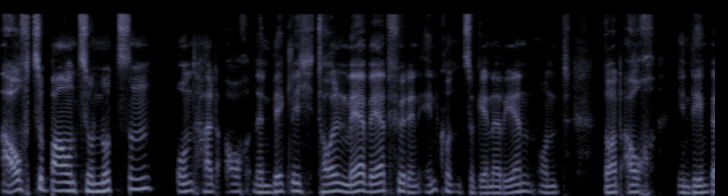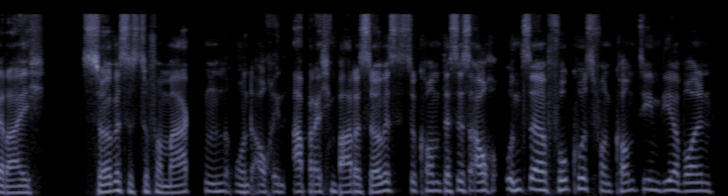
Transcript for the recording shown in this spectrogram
aufzubauen, zu nutzen und halt auch einen wirklich tollen Mehrwert für den Endkunden zu generieren und dort auch in dem Bereich Services zu vermarkten und auch in abrechenbare Services zu kommen. Das ist auch unser Fokus von Comteam. Wir wollen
